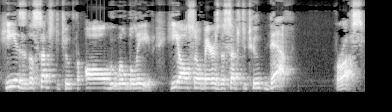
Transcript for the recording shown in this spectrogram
He is the substitute for all who will believe. He also bears the substitute death for us.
